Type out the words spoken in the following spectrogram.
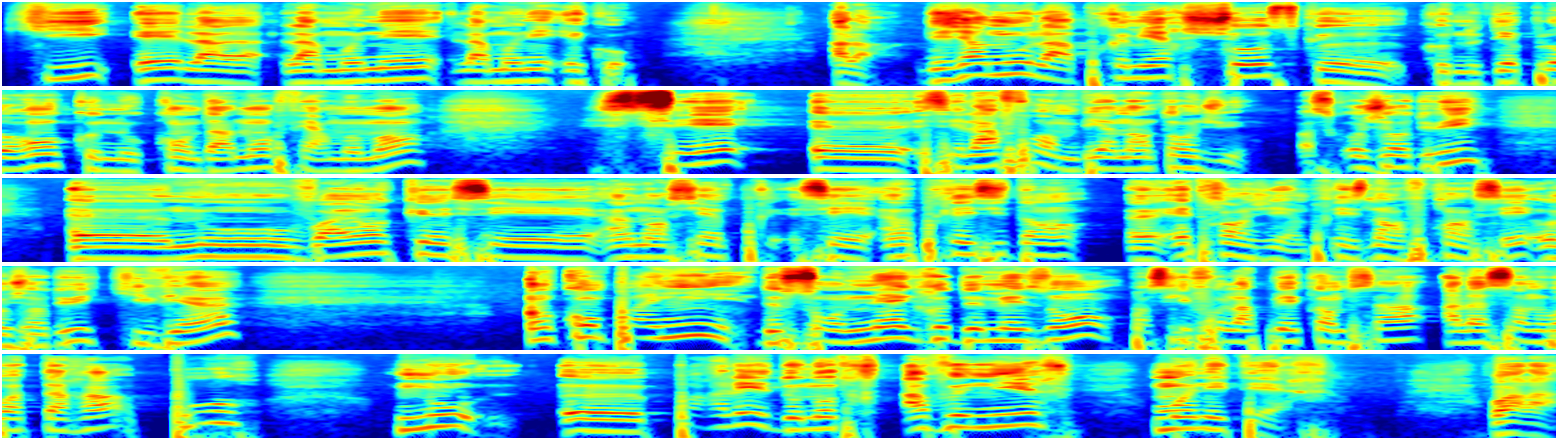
qui est la, monnaie, la monnaie éco. Alors, déjà, nous, la première chose que, que nous déplorons, que nous condamnons fermement, euh, c'est la forme, bien entendu. Parce qu'aujourd'hui, euh, nous voyons que c'est un ancien, c'est un président euh, étranger, un président français aujourd'hui qui vient en compagnie de son nègre de maison, parce qu'il faut l'appeler comme ça, Alassane Ouattara, pour nous parler de notre avenir monétaire. Voilà.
